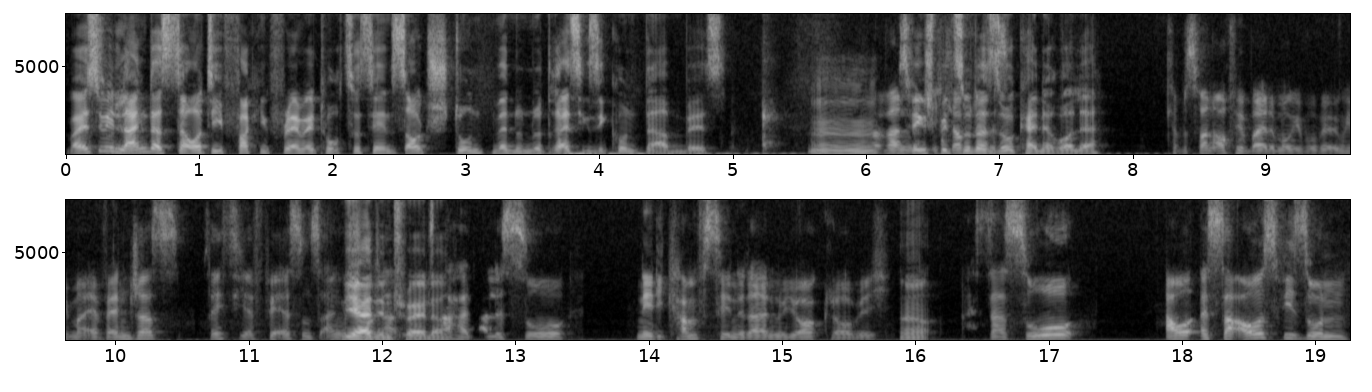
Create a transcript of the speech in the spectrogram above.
Weißt du, wie So. lange das dauert, die fucking Framerate hochzuziehen? Das dauert Stunden, wenn du nur 30 Sekunden haben willst. mh, dass- waren- Deswegen es glaub, so oder das- so keine Rolle. Ich glaube, das waren auch wir beide, Mogi, wo wir irgendwie mal Avengers 60 FPS uns angeschaut Ja, den hatten. Trailer. Das war halt alles so. Nee, die Kampfszene da in New York, glaube ich. Ja. Es sah so. Es sah aus wie so ein.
